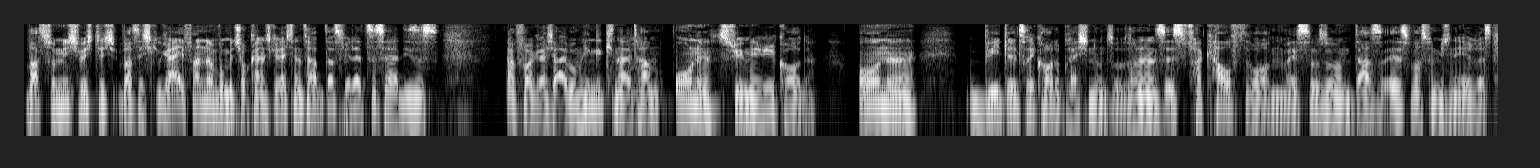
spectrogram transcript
Was für mich wichtig, was ich geil fand, womit ich auch gar nicht gerechnet habe, dass wir letztes Jahr dieses erfolgreiche Album hingeknallt haben, ohne Streaming-Rekorde. Ohne Beatles-Rekorde brechen und so, sondern es ist verkauft worden, weißt du, so, und das ist, was für mich eine Ehre ist.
